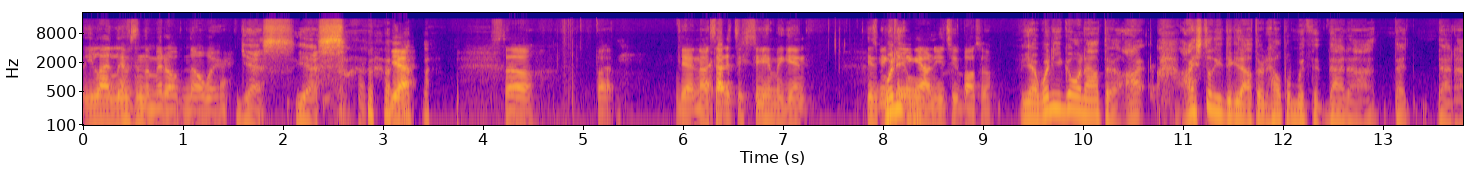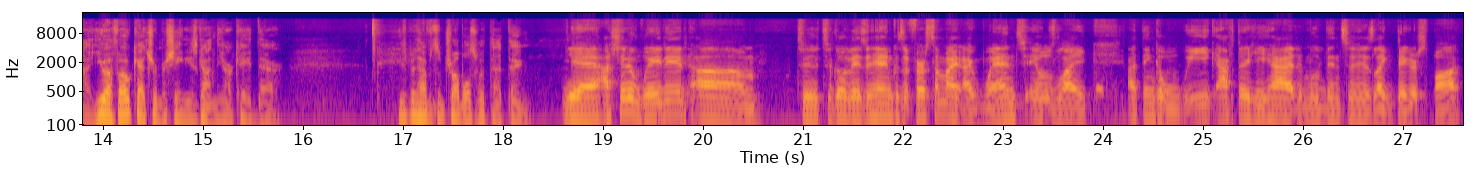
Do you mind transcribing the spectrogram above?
Eli lives in the middle of nowhere. Yes. Yes. yeah. So but yeah, no excited to see him again. He's been When do you- it on YouTube also. yeah. When are you going out there? I I still need to get out there and help him with it- that uh that that uh, UFO catcher machine he's got in the arcade there. He's been having some troubles with that thing. Yeah, I should have waited um, to to go visit him because the first time I, I went, it was like I think a week after he had moved into his like bigger spot.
